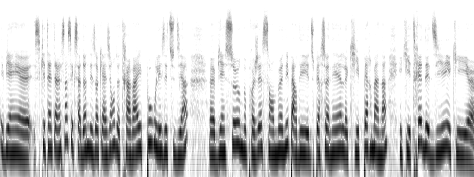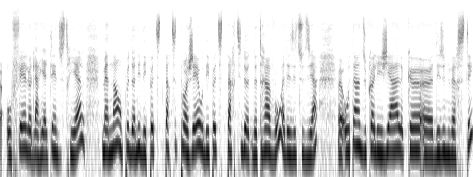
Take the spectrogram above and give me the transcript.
Eh bien, euh, ce qui est intéressant, c'est que ça donne des occasions de travail pour les étudiants. Euh, bien sûr, nos projets sont menés par des, du personnel qui est permanent et qui est très dédié et qui est euh, au fait là, de la réalité industrielle. Maintenant, on peut donner des petites parties de projets ou des petites parties de, de travaux à des étudiants, euh, autant du collégial que euh, des universités.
